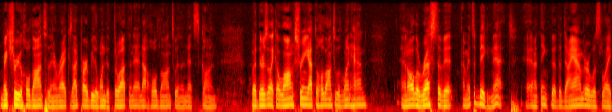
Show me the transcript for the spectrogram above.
make sure you hold on to them right? Because i'd probably be the one to throw out the net and not hold on to it and the net's gone. But there's like a long string you have to hold on to with one hand and all the rest of it i mean it's a big net. And i think that the diameter was like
